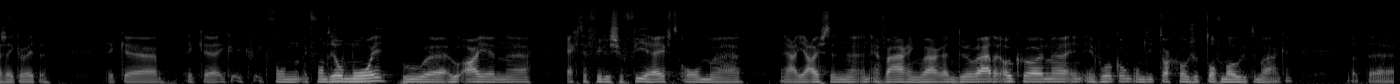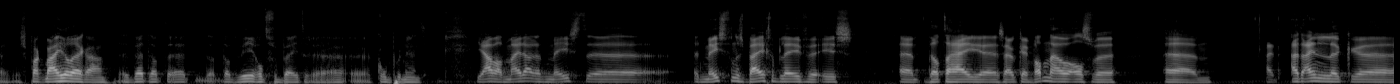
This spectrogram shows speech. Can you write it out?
zeker weten. Ik, ik, ik, ik, ik, vond, ik vond het heel mooi hoe, hoe Arjen echt een filosofie heeft om ja, juist een, een ervaring waar een deurwaarder ook gewoon eh, in, in voorkomt, om die toch gewoon zo tof mogelijk te maken. Dat, eh, sprak mij heel erg aan. Dat, dat, dat, eh, dat, wereldverbeteren eh, eh, component. Ja, wat mij daar het meest, eh, het meest van is bijgebleven is eh, dat hij eh, zei, oké, wat nou als we ehm, uite- uiteindelijk eh,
